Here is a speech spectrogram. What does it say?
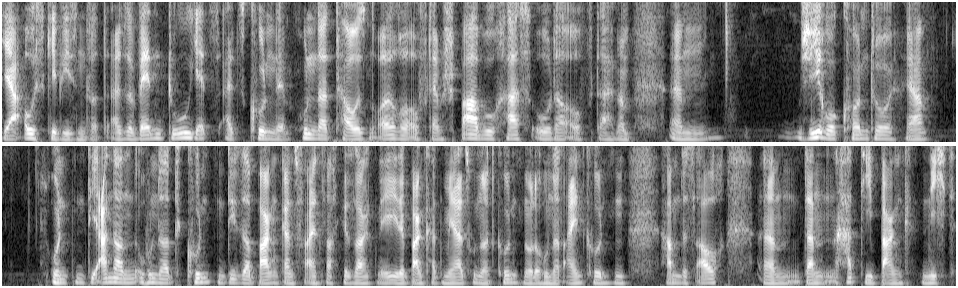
ja ausgewiesen wird. Also wenn du jetzt als Kunde 100.000 Euro auf deinem Sparbuch hast oder auf deinem ähm, Girokonto, ja, und die anderen 100 Kunden dieser Bank, ganz vereinfacht gesagt, nee, jede Bank hat mehr als 100 Kunden oder 101 Kunden haben das auch, ähm, dann hat die Bank nicht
